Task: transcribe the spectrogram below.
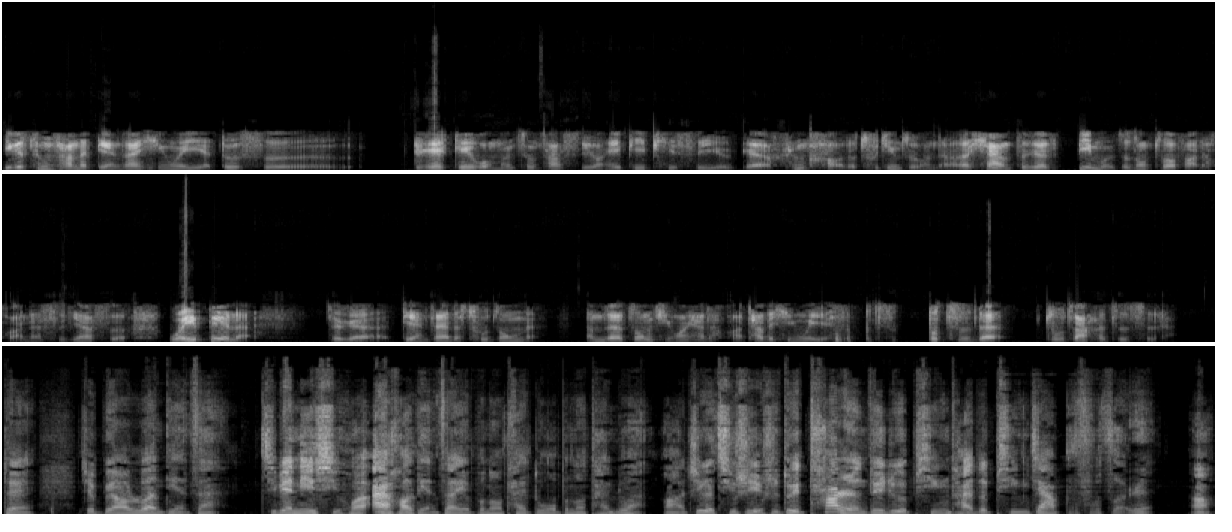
一个正常的点赞行为也都是给给我们正常使用 APP 是有一个很好的促进作用的。而像这个毕某这种做法的话呢，实际上是违背了这个点赞的初衷的。那么在这种情况下的话，他的行为也是不值不值得主张和支持的。对，就不要乱点赞。即便你喜欢爱好点赞，也不能太多，不能太乱啊。这个其实也是对他人、对这个平台的评价不负责任啊。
